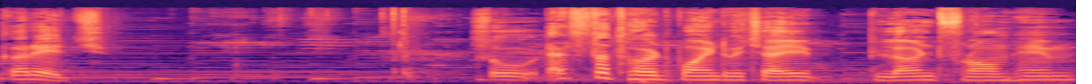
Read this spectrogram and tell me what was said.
courage so that's the third point which i learned from him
